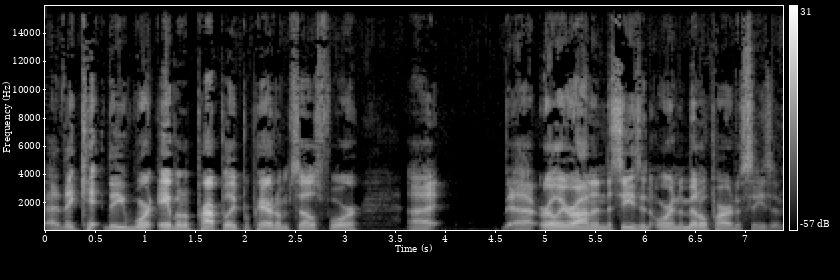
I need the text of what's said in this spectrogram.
uh, they can't, they weren't able to properly prepare themselves for uh, uh, earlier on in the season or in the middle part of season.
